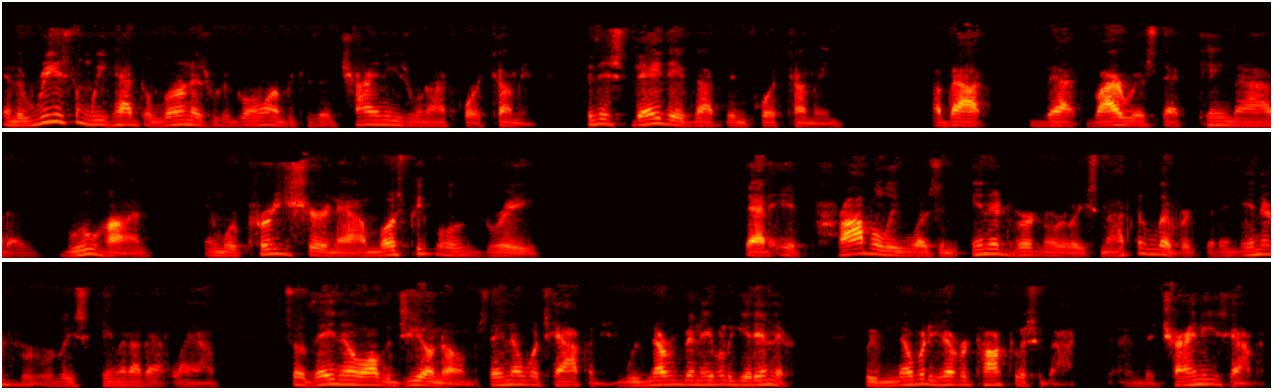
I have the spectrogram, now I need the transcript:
And the reason we had to learn as we go along because the Chinese were not forthcoming. To this day, they've not been forthcoming about that virus that came out of Wuhan. And we're pretty sure now, most people agree that it probably was an inadvertent release, not deliberate, but an inadvertent release that came out of that lab. So they know all the genomes. They know what's happening. We've never been able to get in there. We've nobody's ever talked to us about it. And the Chinese haven't.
